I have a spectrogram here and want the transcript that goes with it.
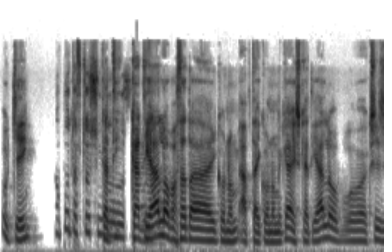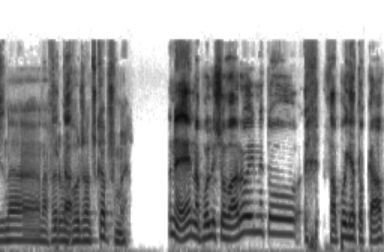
OK. Okay. Οπότε αυτός είναι κάτι, κάτι άλλο από, αυτά τα, από τα οικονομικά, έχεις κάτι άλλο που αξίζει να αναφέρουμε χωρίς να τους κάψουμε; Ναι, ένα πολύ σοβαρό είναι το, θα πω για το CAP,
